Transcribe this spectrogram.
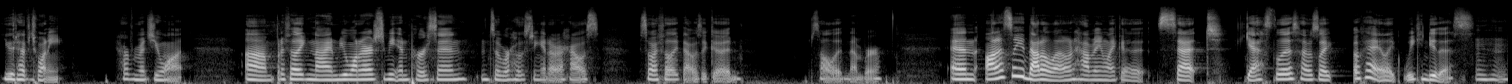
you would have 20, however much you want. Um, but I feel like nine, we wanted ours to be in person, and so we're hosting it at our house. So I feel like that was a good, solid number. And honestly, that alone, having like a set guest list, I was like, okay, like we can do this. Mm-hmm.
